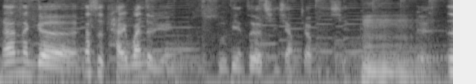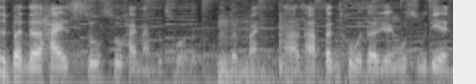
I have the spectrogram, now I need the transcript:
那那个那是台湾的原书店，这个倾向比较明显。嗯嗯嗯。对，日本的还书书还蛮不错的，日本版啊，它本土的原物书店，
